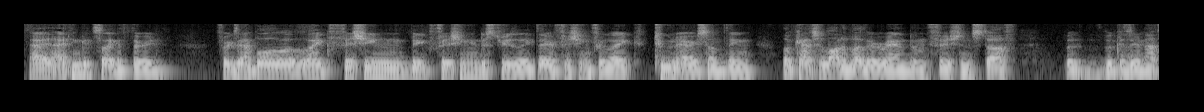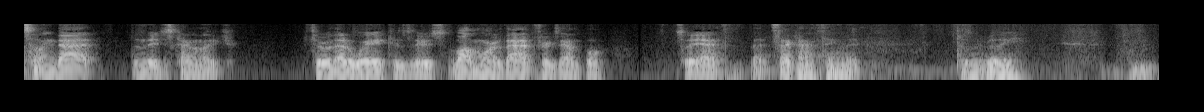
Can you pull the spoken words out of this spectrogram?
I, I think it's like a third. For example, like fishing, big fishing industries, like they're fishing for like tuna or something. They'll catch a lot of other random fish and stuff, but because they're not selling that, then they just kind of like throw that away because there's a lot more of that, for example. So yeah, that's that kind of thing that doesn't really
